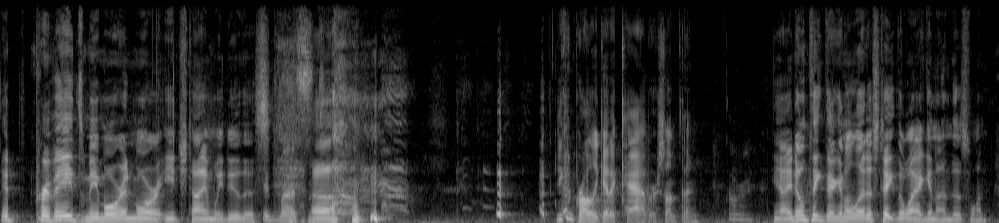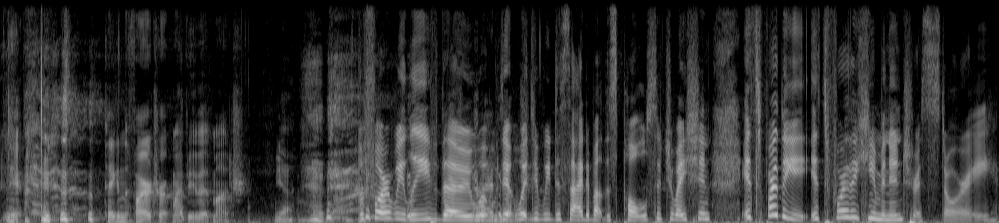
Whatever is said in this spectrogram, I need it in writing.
it pervades me more and more each time we do this. it must. Um, You can probably get a cab or something. All right. yeah, I don't think they're gonna let us take the wagon on this one. Yeah, taking the fire truck might be a bit much. Yeah. Before we leave, though, what, did, what did we decide about this poll situation? It's for the it's for the human interest story.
